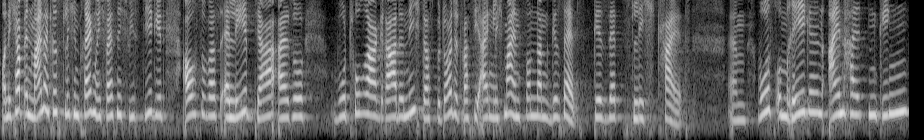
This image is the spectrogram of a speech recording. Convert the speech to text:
Und ich habe in meiner christlichen Prägung, ich weiß nicht, wie es dir geht, auch sowas erlebt, ja, also wo Tora gerade nicht das bedeutet, was sie eigentlich meint, sondern Gesetz, Gesetzlichkeit, ähm, wo es um Regeln, Einhalten ging,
